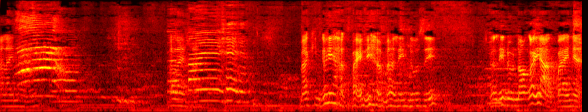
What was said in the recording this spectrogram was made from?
อะไรนะ อะไรคะมาคินก็อยากไปเนี่ย มาลินดูสิมาลินดูน้องก็อยากไปเนี่ย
